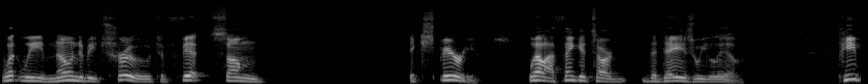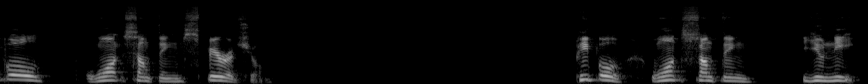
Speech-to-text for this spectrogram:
what we've known to be true to fit some experience? Well i think it's our the days we live. People want something spiritual. People want something unique.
